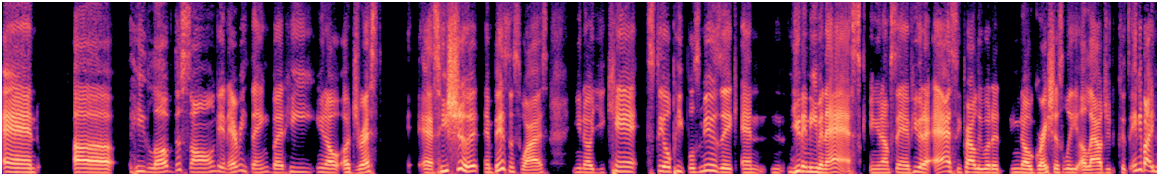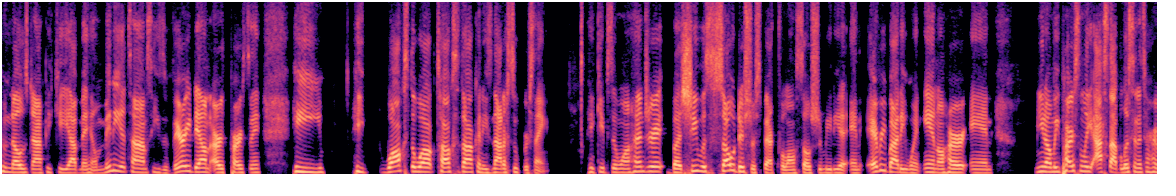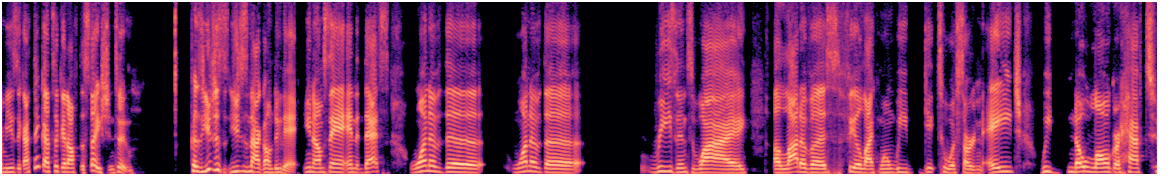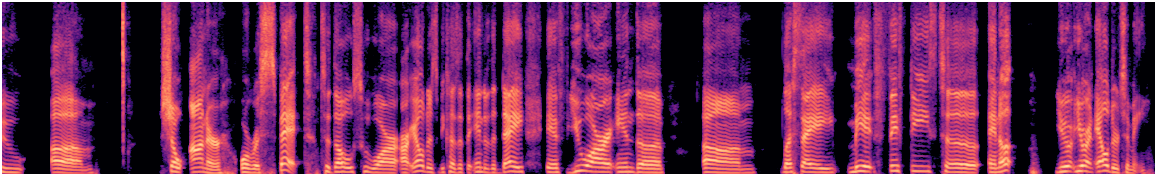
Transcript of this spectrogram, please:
And uh he loved the song and everything, but he, you know, addressed as he should and business wise, you know, you can't steal people's music and you didn't even ask. You know I'm saying? If you had asked, he probably would have, you know, graciously allowed you because anybody who knows John P. Kee, I've met him many a times. He's a very down earth person. He he walks the walk, talks the talk, and he's not a super saint. He keeps it 100, but she was so disrespectful on social media and everybody went in on her. And, you know, me personally, I stopped listening to her music. I think I took it off the station too. Cause you just, you're just not gonna do that. You know what I'm saying? And that's one of the, one of the reasons why a lot of us feel like when we get to a certain age, we no longer have to um show honor or respect to those who are our elders because at the end of the day if you are in the um let's say mid 50s to and up you're you're an elder to me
